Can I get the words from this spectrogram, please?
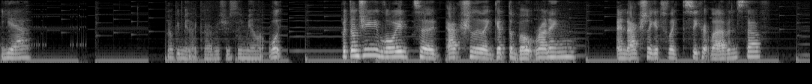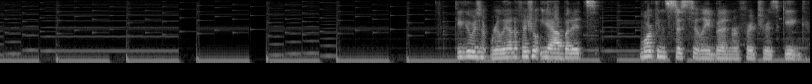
Yeah. Don't give me that garbage, just leave me alone. Well, but don't you need Lloyd to actually, like, get the boat running? And actually get to, like, the secret lab and stuff? Gigu isn't really unofficial? Yeah, but it's more consistently been referred to as Gig.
